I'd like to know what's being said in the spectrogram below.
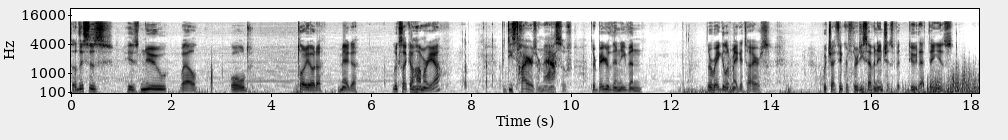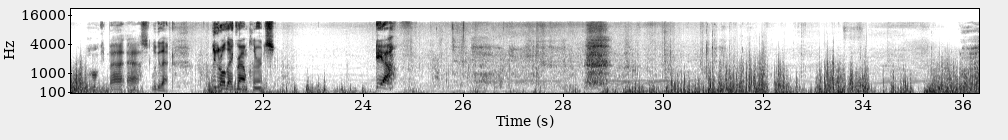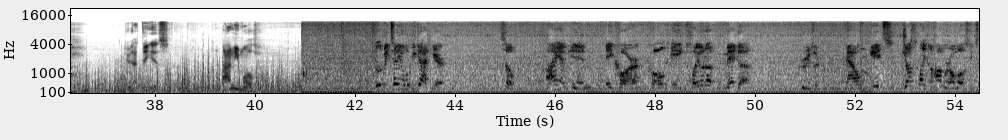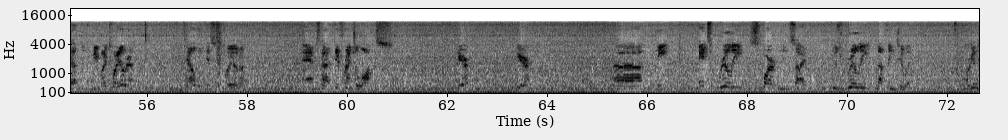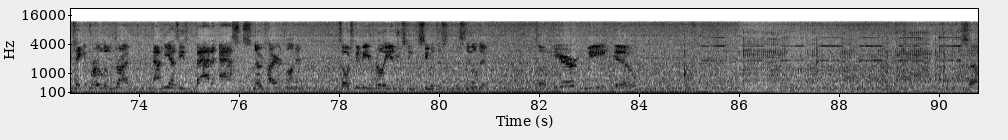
So this is his new, well, old Toyota Mega. Looks like a Hummer, yeah? But these tires are massive. They're bigger than even the regular Mega tires, which I think are 37 inches. But dude, that thing is honking ass. Look at that. Look at all that ground clearance. Yeah. Dude, that thing is an animal. So let me tell you what we got here. So, I am in a car called a Toyota Mega Cruiser. Now, it's just like a Hummer almost, except it's made by Toyota. You can tell that this is Toyota. And it's got differential locks. Here. Here. Uh, heat. It's really Spartan inside. There's really nothing to it. We're going to take it for a little drive. Now, he has these badass snow tires on it. So it's going to be really interesting to see what this, this thing will do. So here we go. So.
